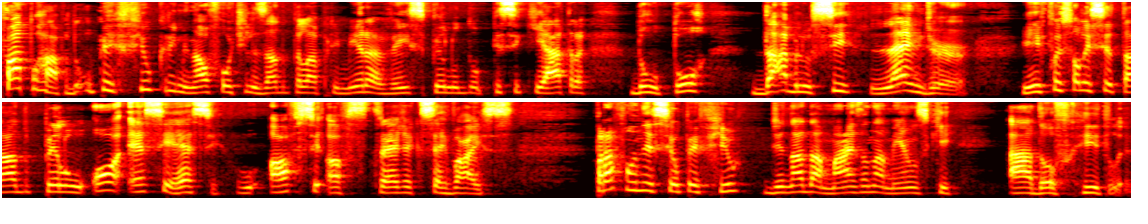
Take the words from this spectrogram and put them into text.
Fato rápido: o perfil criminal foi utilizado pela primeira vez pelo do psiquiatra Dr. W.C. Langer e foi solicitado pelo OSS, o Office of Strategic Service, para fornecer o perfil de nada mais nada menos que Adolf Hitler.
